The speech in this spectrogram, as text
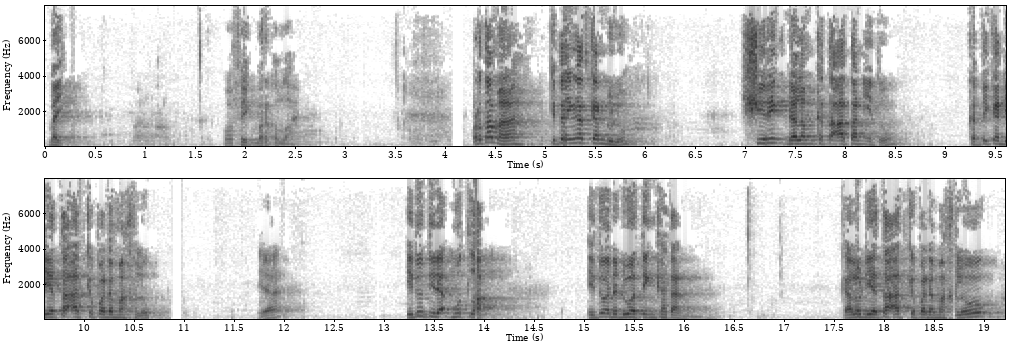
baik Wafik barakallah Pertama, kita ingatkan dulu syirik dalam ketaatan itu ketika dia taat kepada makhluk ya. Itu tidak mutlak. Itu ada dua tingkatan. Kalau dia taat kepada makhluk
